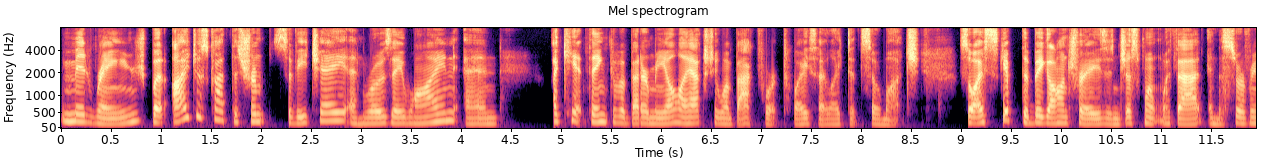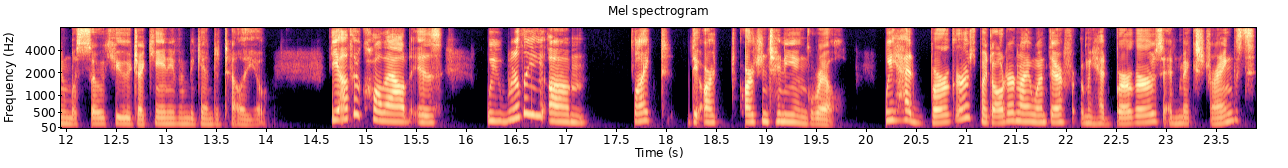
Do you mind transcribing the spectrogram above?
mid range, but I just got the shrimp ceviche and rose wine, and I can't think of a better meal. I actually went back for it twice. I liked it so much. So I skipped the big entrees and just went with that. And the serving was so huge, I can't even begin to tell you. The other call out is we really um, liked the Ar- Argentinian grill. We had burgers. My daughter and I went there for, and we had burgers and mixed drinks,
